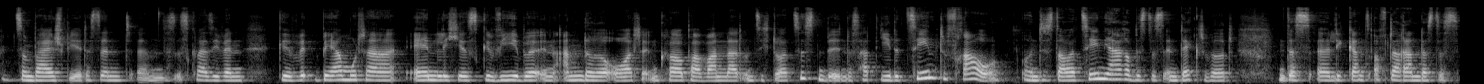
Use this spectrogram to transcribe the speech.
mhm. zum Beispiel. Das, sind, ähm, das ist quasi, wenn Gebärmutter ähnliches Gewebe in andere Orte im Körper wandert und sich dort Zysten bilden. Das hat jede zehnte Frau. Und es dauert zehn Jahre, bis das entdeckt wird. Und das äh, liegt ganz oft daran, dass das,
